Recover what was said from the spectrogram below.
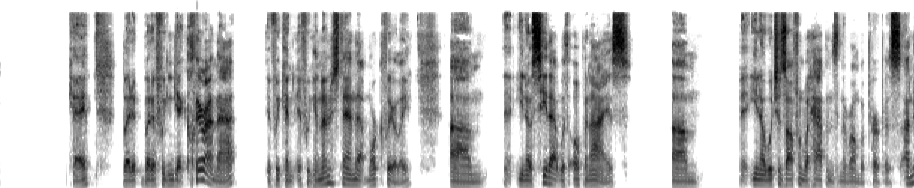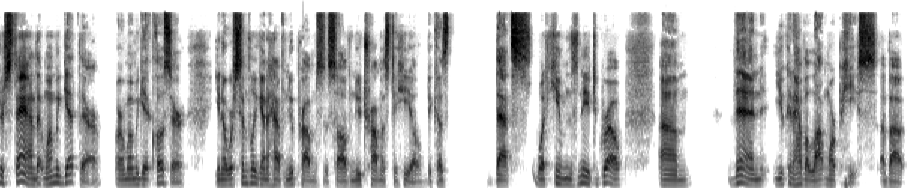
okay? But but if we can get clear on that if we can if we can understand that more clearly um you know see that with open eyes um you know which is often what happens in the realm of purpose understand that when we get there or when we get closer you know we're simply going to have new problems to solve new traumas to heal because that's what humans need to grow um then you can have a lot more peace about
